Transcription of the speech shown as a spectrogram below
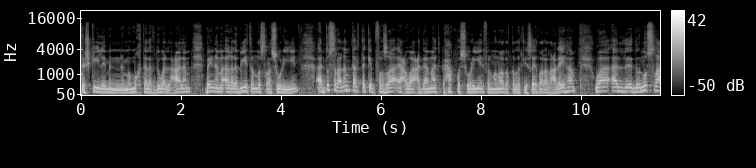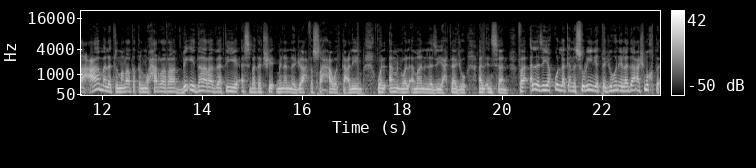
تشكيله من مختلف دول العالم بينما أغلبية النصرة سوريين. النصرة لم ترتكب فظائع واعدامات بحق السوريين في المناطق التي سيطرت عليها والنصرة عاملت المناطق المحررة بإدارة ذاتية أثبتت شيء من النجاح في الصحة والتعليم والأمن والأمان الذي يحتاجه الإنسان. فالذي يقول لك أن السوريين يتجهون يتوجهون إلى داعش مخطئ.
